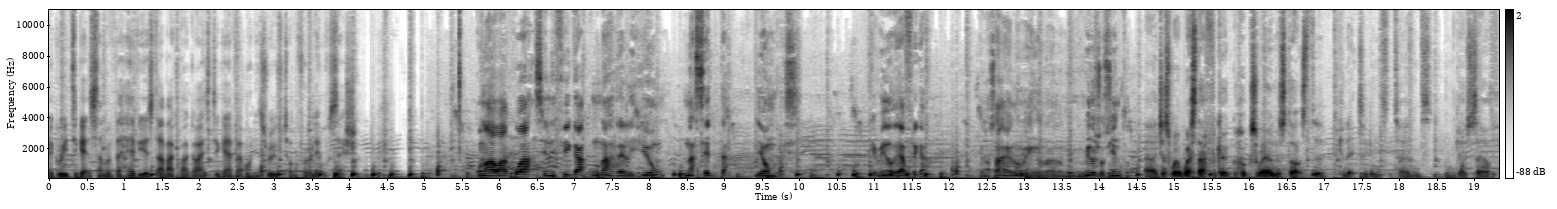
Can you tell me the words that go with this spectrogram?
agreed to get some of the heaviest Abakwa guys together on his rooftop for a little session. Bueno, Abacua significa una religión, una secta de hombres que vino de África en, los años, en, en- en 1800. Uh, just where West Africa hooks around and starts to connect and turns and goes south.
